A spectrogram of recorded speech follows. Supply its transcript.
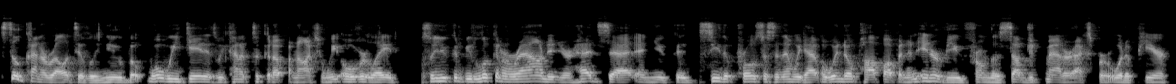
still kind of relatively new, but what we did is we kind of took it up a notch and we overlaid. So you could be looking around in your headset and you could see the process, and then we'd have a window pop up and an interview from the subject matter expert would appear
